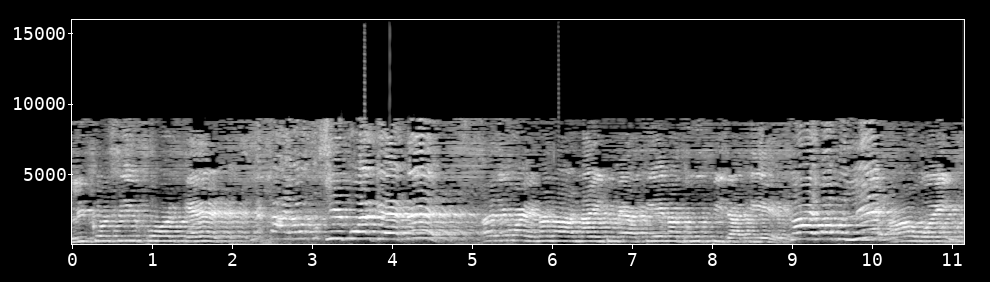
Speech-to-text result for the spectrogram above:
लिखो C for cat C for cat अरे वो है ना ना नाइट में आती है ना दूध पी जाती है। हाँ वही।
